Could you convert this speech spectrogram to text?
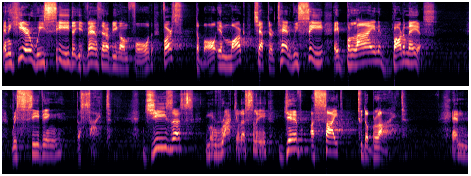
And here we see the events that are being unfolded. First of all, in Mark chapter 10, we see a blind Bartimaeus receiving the sight. Jesus miraculously give a sight to the blind. And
